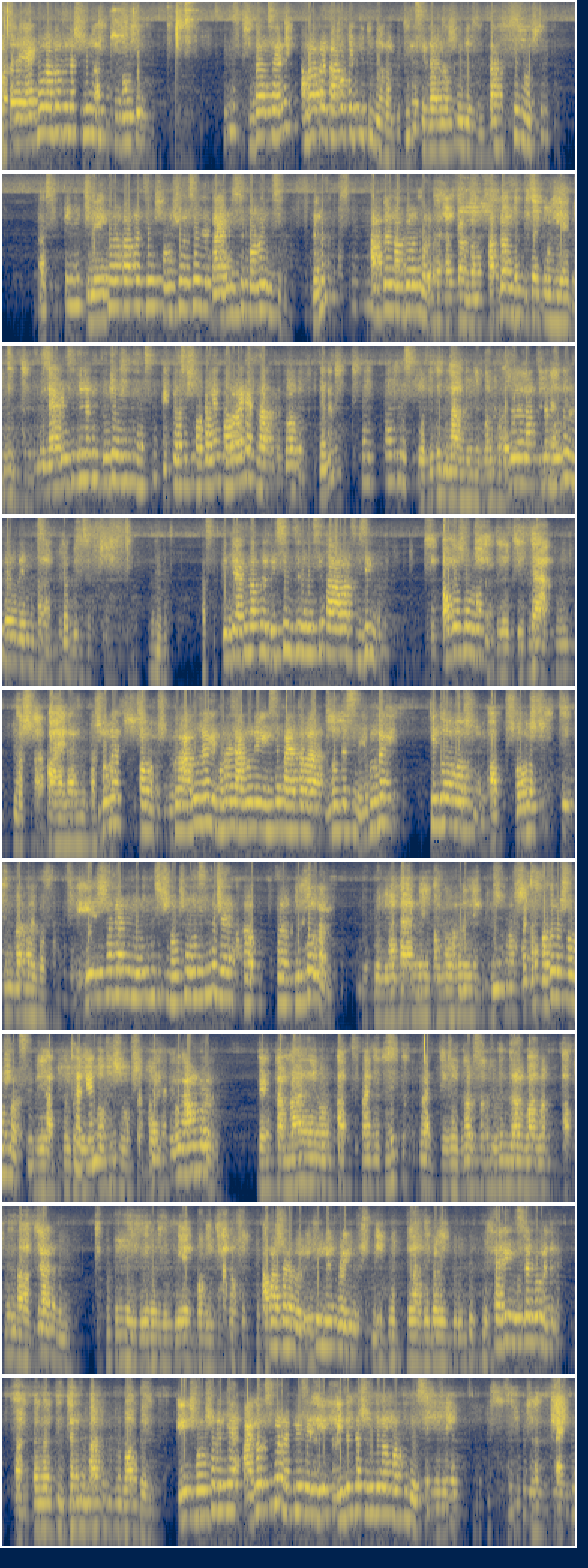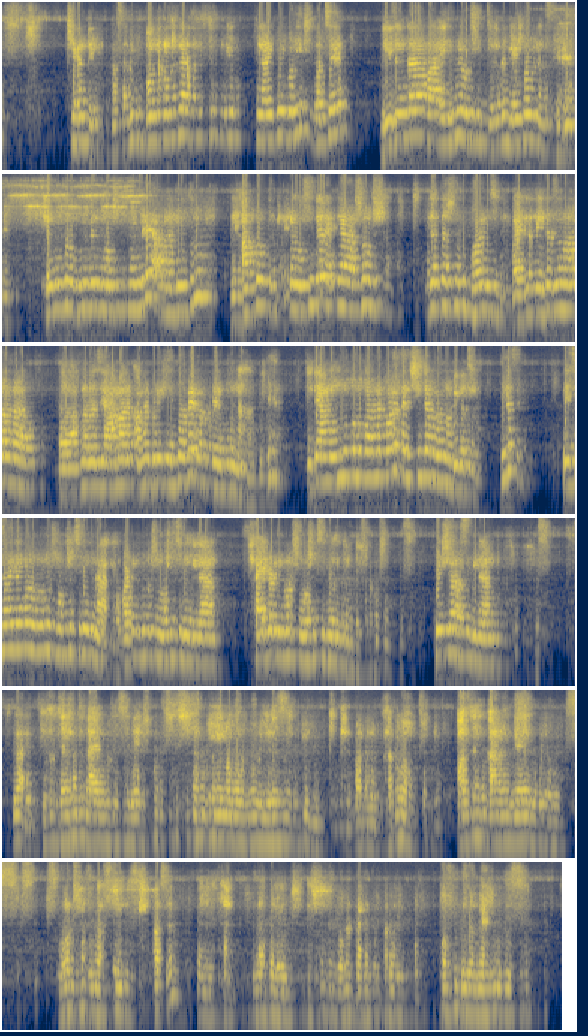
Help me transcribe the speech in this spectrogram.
তাহলে এখন আমরা যেটা শুনলাম সেটা হচ্ছে আমরা আপনার কাপড়টা তুলে নেব ঠিক আছে? এটা তার হচ্ছে। সমস্যা? কিন্তু এখন আপনার যে সমস্যা হচ্ছে যে ডায়াবেটিসের প্রবলেম হচ্ছে তাই না? আপডাউন আপডাউন করে আপডাউন করতে চাই ডায়াবেটিসের জন্য আপনি দুটো ওষুধ খাচ্ছেন একটা হচ্ছে সকালে খাওয়ার আগে একটা রাত্রে করবেন তাই না? আসলে নাম যেটা বলবেন ওটা বলবেন। আচ্ছা, কিন্তু এখন আপনার হচ্ছে তা আবার ফিজিং অবশ্যই আসলে সমস্যা এবং আগুন লাগে যে আগুন লেগে গেছে পায়ের তলা জ্বলতেছে এগুলো লাগে কিন্তু অবশ্যই অবশ্যই এর সাথে আপনি নতুন কিছু সমস্যা আচ্ছা আমি বলতে বলতে আপনাদের ক্লারিফাই করি হচ্ছে রিজেন্টটা বা এই ধরনের ওষুধ যেটা বেশ প্রবলেম আছে এরকম কোনো ওষুধের ওষুধ থাকলে আপনার কিন্তু একটা ভয় এটা এটার জন্য আমার আপনার যে আমার আমার বড়ি খেতে হবে? এরকম না আছে যদি আমি অন্য কোনো কারণে করে, তাহলে সেটা কোনো বিবেচনা ঠিক আছে? এছাড়া আমার অন্য সমস্যা ছিল কিনা? হার্টের কোনো সমস্যা ছিল কিনা? থাইরয়েডের কোনো সমস্যা ছিল কিনা? প্রেশার আছে কিনা? Right.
